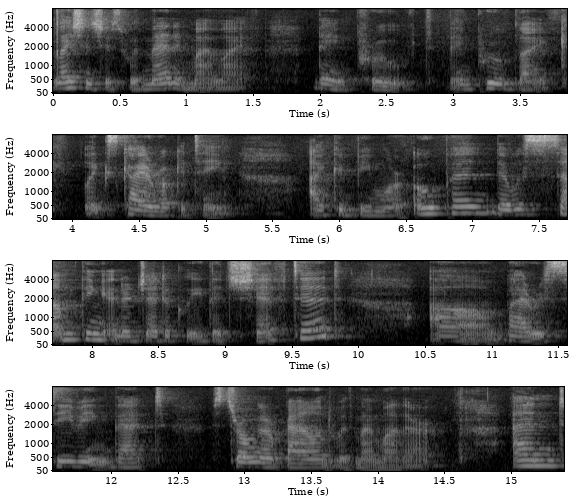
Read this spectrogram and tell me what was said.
relationships with men in my life, they improved. They improved like, like skyrocketing. I could be more open. There was something energetically that shifted uh, by receiving that stronger bond with my mother. And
